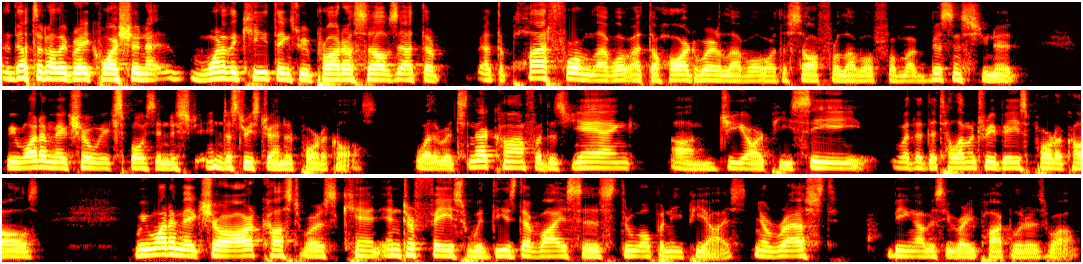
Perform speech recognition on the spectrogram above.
That's another great question. One of the key things we pride ourselves at the at the platform level, at the hardware level, or the software level from a business unit, we want to make sure we expose industry, industry standard protocols, whether it's NetConf, whether it's Yang, um, gRPC, whether the telemetry based protocols. We want to make sure our customers can interface with these devices through open APIs. You know, REST being obviously very popular as well.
